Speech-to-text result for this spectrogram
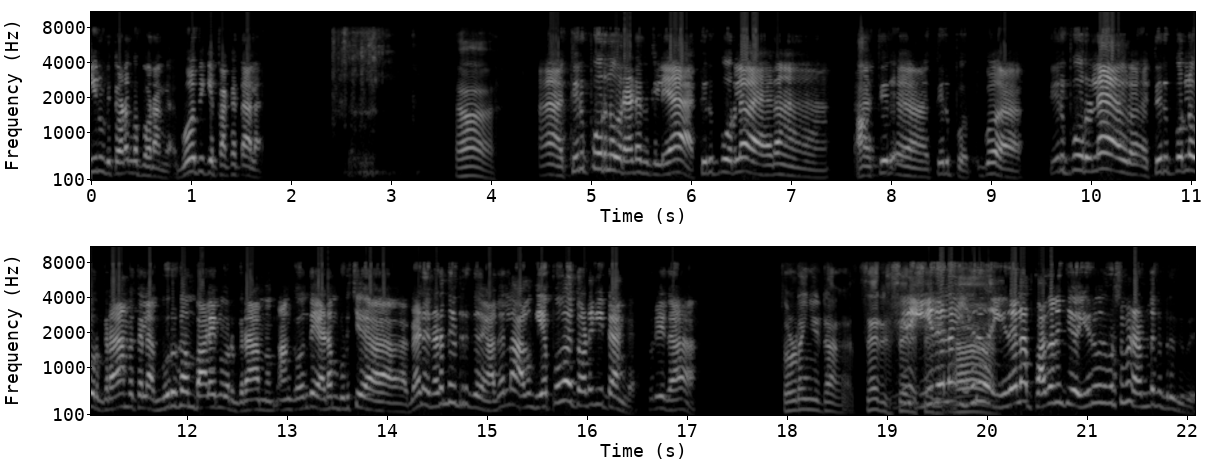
ஈரோடு தொடங்க போறாங்க. கோபிக்கு பக்கத்தால. திருப்பூர்னு ஒரு இடம் இருக்கு இல்லையா? திருப்பூர்ல இடம் திருப்பூர். திருப்பூர்ல ஒரு திருப்பூர்ல ஒரு கிராமத்துல முருகம்பாளையம்னு ஒரு கிராமம். அங்க வந்து இடம் பிடிச்சி வேலை நடந்துட்டு இருக்கு அதெல்லாம் அவங்க எப்பவோ தொடங்கிட்டாங்க. புரியுதா? தொடங்கிட்டாங்க. சரி சரி இது- சரி. இதெல்லாம் இதெல்லாம் பதினஞ்சு இருபது வருஷமா நடந்துகிட்டு இருக்குது.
